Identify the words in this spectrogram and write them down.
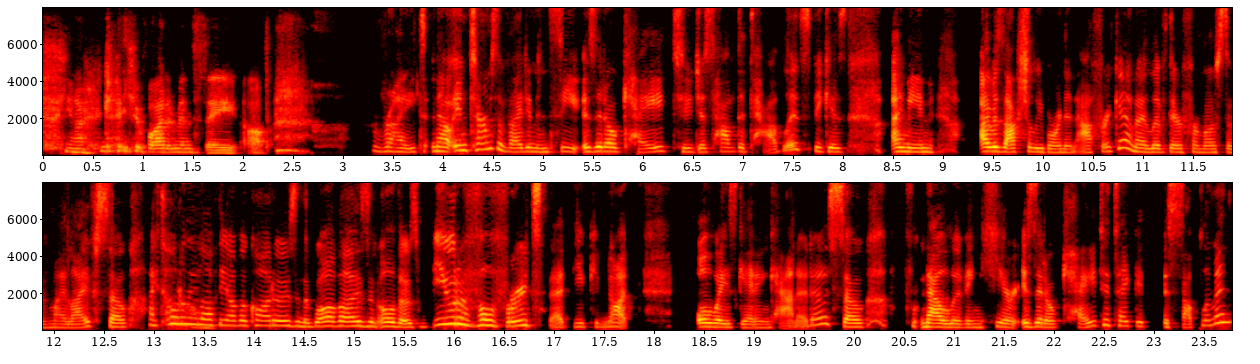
you know, get your vitamin C up. Right. Now, in terms of vitamin C, is it okay to just have the tablets? Because, I mean, I was actually born in Africa and I lived there for most of my life. So I totally oh. love the avocados and the guavas and all those beautiful fruits that you cannot always get in Canada. So now living here, is it okay to take a, a supplement?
